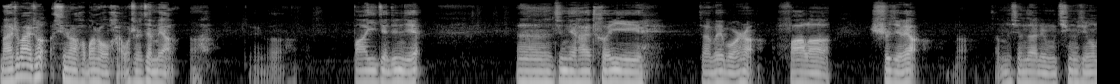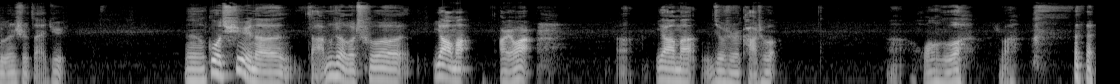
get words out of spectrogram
买车卖车，新上好帮手，海沃车见面了啊！这个八一建军节，嗯，今天还特意在微博上发了十几辆啊，咱们现在这种轻型轮式载具。嗯，过去呢，咱们这个车要么二幺二啊，要么就是卡车啊，黄河是吧？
